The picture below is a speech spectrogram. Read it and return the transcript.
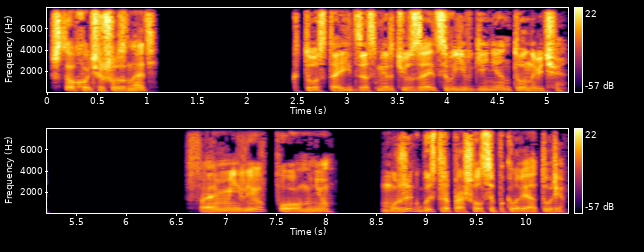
Что хочешь узнать? Кто стоит за смертью Зайцева Евгения Антоновича? Фамилию помню. Мужик быстро прошелся по клавиатуре.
